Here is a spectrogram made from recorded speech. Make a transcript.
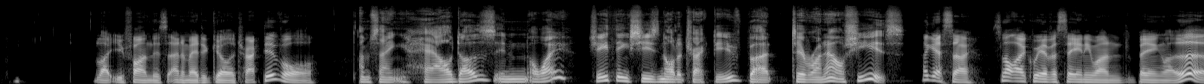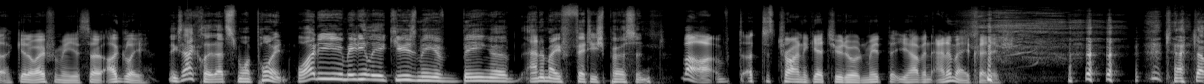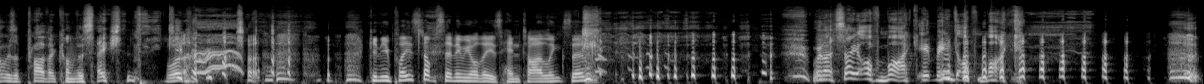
like you find this animated girl attractive or I'm saying how does in a way. She thinks she's not attractive, but to everyone else, she is. I guess so. It's not like we ever see anyone being like, Ugh, get away from me, you're so ugly. Exactly, that's my point. Why do you immediately accuse me of being a anime fetish person? Well, I'm just trying to get you to admit that you have an anime fetish. that, that was a private conversation. You. Can you please stop sending me all these hentai links then? When I say off mic, it means off mic.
